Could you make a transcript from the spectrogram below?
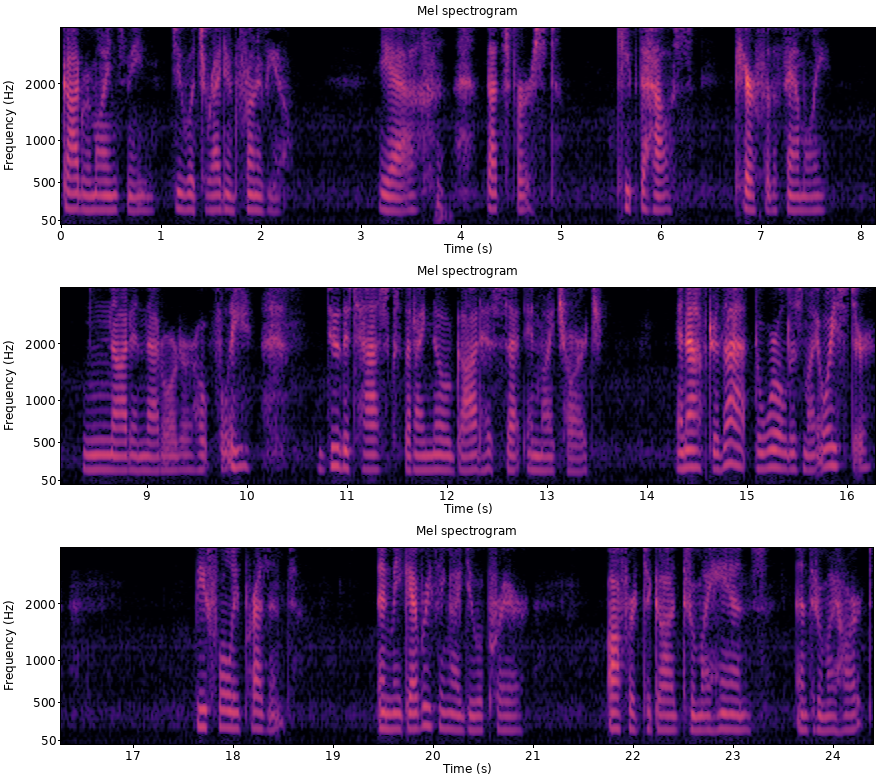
God reminds me do what's right in front of you. Yeah, that's first. Keep the house, care for the family. Not in that order, hopefully. Do the tasks that I know God has set in my charge. And after that, the world is my oyster. Be fully present and make everything I do a prayer, offered to God through my hands and through my heart.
